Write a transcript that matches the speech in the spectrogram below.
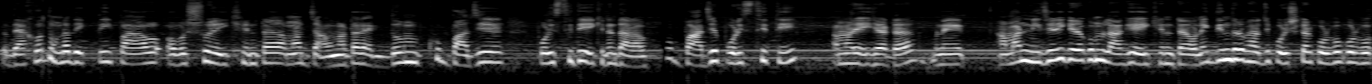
তো দেখো, তোমরা দেখতেই পাও অবশ্য এইখানটা আমার জানলাটার একদম খুব বাজে পরিস্থিতি এইখানে, দাঁড়াও। খুব বাজে পরিস্থিতি আমার এই জায়গাটা। মানে আমার নিজেরই কীরকম লাগে এইখানটা। অনেক দিন ধরে ভাবছি পরিষ্কার করব করব।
